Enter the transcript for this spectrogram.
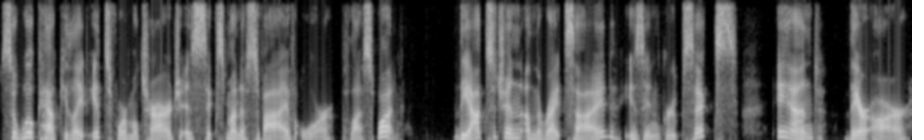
So we'll calculate its formal charge as 6 minus 5 or plus 1. The oxygen on the right side is in group 6, and there are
